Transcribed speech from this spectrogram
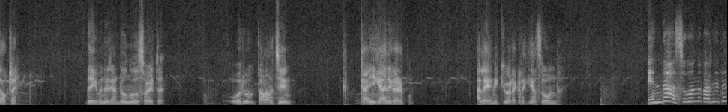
ഡോക്ടറെ ദൈവന് രണ്ടു മൂന്ന് ദിവസമായിട്ട് ഒരു തളർച്ചയും കൈകാൽ കഴപ്പും. അല്ല എനിക്കും ഇടയ്ക്കിടയ്ക്ക് അസുഖമുണ്ട്. എന്താ അസുഖം എന്ന് പറഞ്ഞത്?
